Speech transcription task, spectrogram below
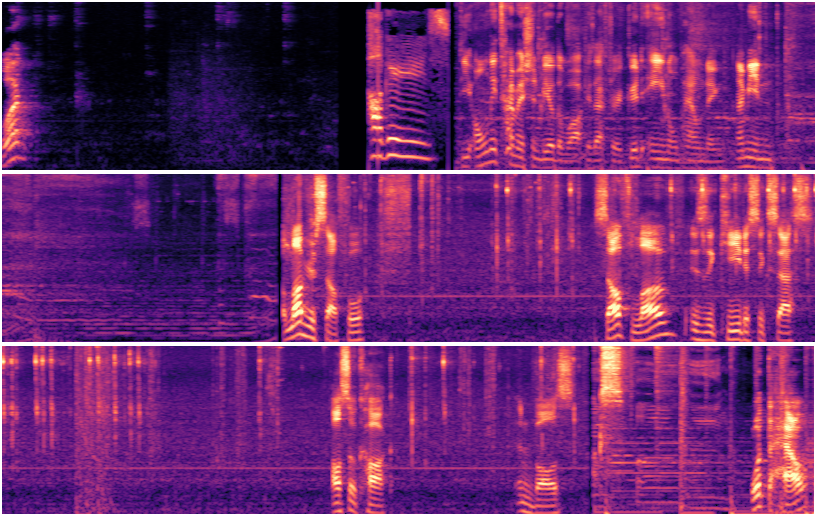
What? Huggers. The only time I shouldn't be able to walk is after a good anal pounding. I mean... Love yourself, fool. Self-love is the key to success. Also cock. And balls. What the hell?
